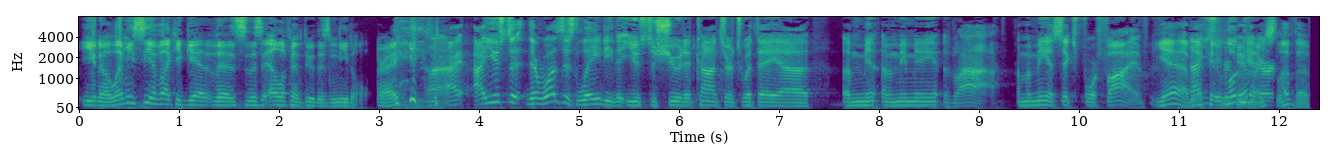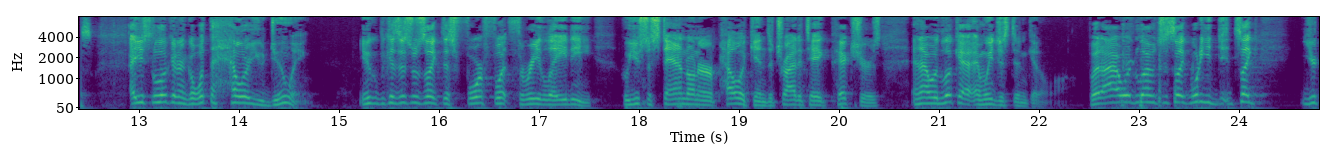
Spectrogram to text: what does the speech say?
you know, let me see if I could get this this elephant through this needle, right? I, I used to. There was this lady that used to shoot at concerts with a uh, a, Mi- a, Mimiya, blah, a Mamiya six four five. yeah, And I my used to favorite look at cameras. her- Love those. I used to look at her and go, "What the hell are you doing?" You know, because this was like this four foot three lady who used to stand on her Pelican to try to take pictures, and I would look at, and we just didn't get along. But I would love just like, what do you? It's like you're.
